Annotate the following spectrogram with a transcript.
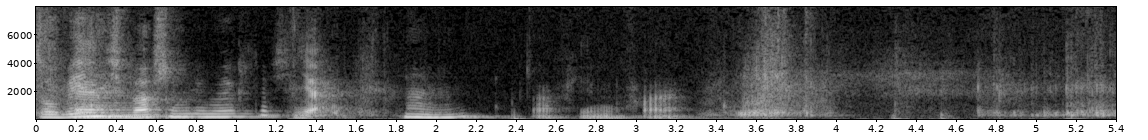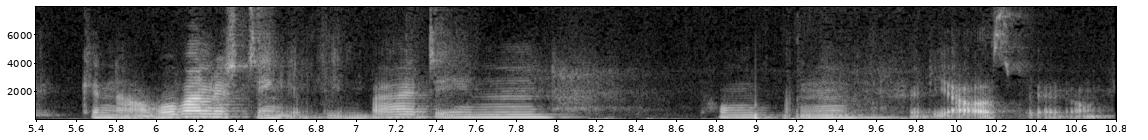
So wenig Ähm, waschen wie möglich? Ja, Mhm. auf jeden Fall. Genau, wo waren wir stehen geblieben? Bei den Punkten für die Ausbildung.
